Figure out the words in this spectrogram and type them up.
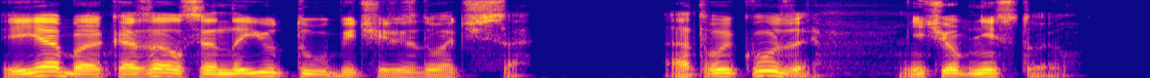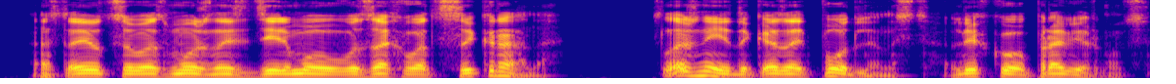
и я бы оказался на Ютубе через два часа. А твой козырь ничего бы не стоил. Остается возможность дерьмового захвата с экрана. Сложнее доказать подлинность, легко опровергнуть.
